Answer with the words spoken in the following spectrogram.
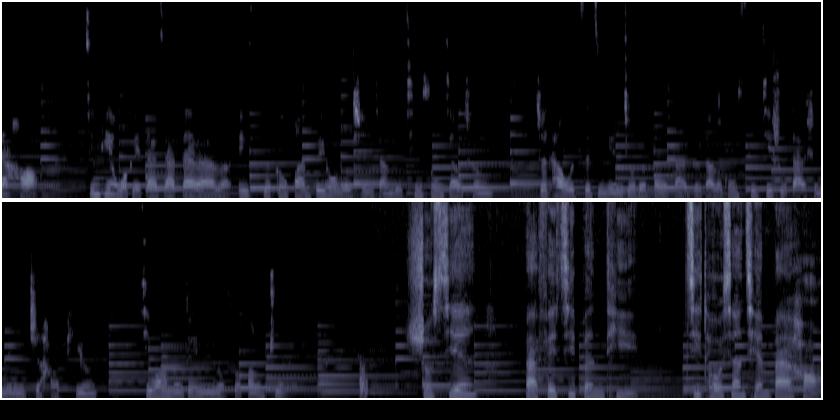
大家好今天我给大家带来了 A4 更换备用螺旋桨的轻松教程。这套我自己研究的方法得到了公司技术大神的一致好评，希望能对您有所帮助。首先，把飞机本体机头向前摆好，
